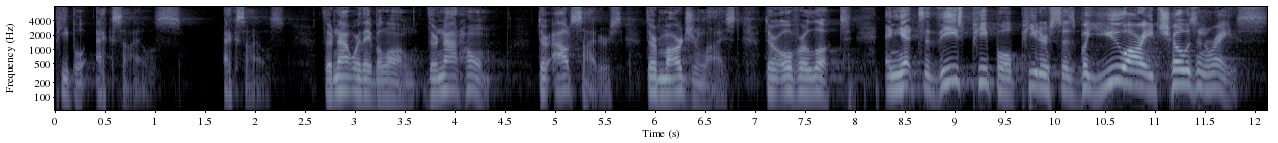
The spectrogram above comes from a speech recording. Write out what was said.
people exiles. Exiles. They're not where they belong. They're not home. They're outsiders. They're marginalized. They're overlooked. And yet, to these people, Peter says, But you are a chosen race.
